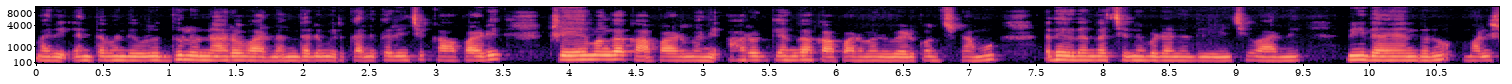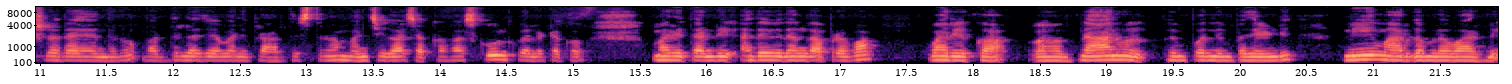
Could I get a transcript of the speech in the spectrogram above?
మరి ఎంతమంది వృద్ధులు ఉన్నారో వారిని మీరు కనికరించి కాపాడి క్షేమంగా కాపాడమని ఆరోగ్యంగా కాపాడమని వేడుకొంచున్నాము. అదేవిధంగా చిన్న బిడ్డను దీవించి వారిని నీ దయందును మనుషుల దయందును బద్దుల చేయమని ప్రార్థిస్తున్నాం. మంచిగా చక్కగా స్కూల్కి వెళ్ళటకు. మరి తండ్రి అదేవిధంగా ప్రభా వారి యొక్క జ్ఞానం పెంపొందింపజేయండి. నీ మార్గంలో వారిని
